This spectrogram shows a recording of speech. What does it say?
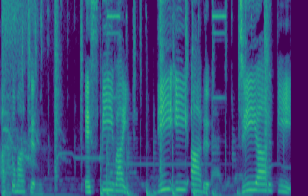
アットマーク spyder grp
